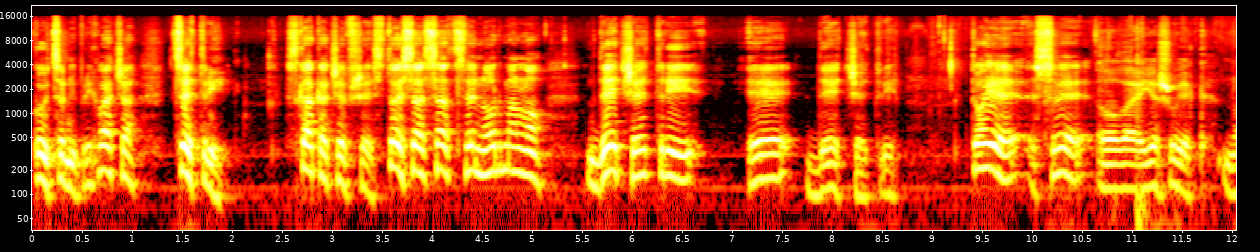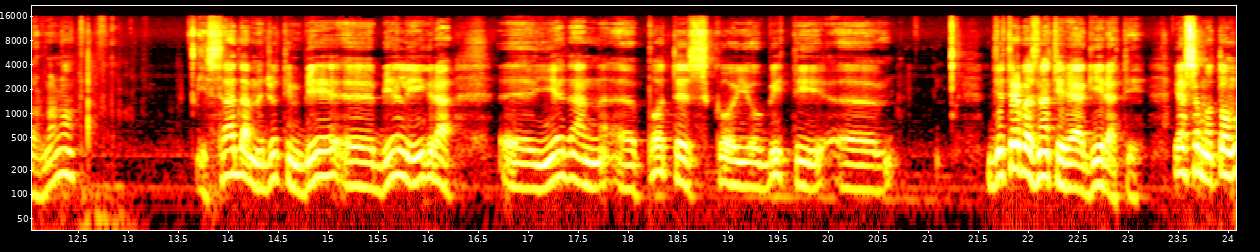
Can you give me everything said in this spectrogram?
koju crni prihvaća, C3, skakač F6. To je sad, sad sve normalno, D4, E, D4. To je sve ovaj, još uvijek normalno. I sada, međutim, e, bijeli igra e, jedan potez koji u biti, gdje treba znati reagirati. Ja sam, o tom,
